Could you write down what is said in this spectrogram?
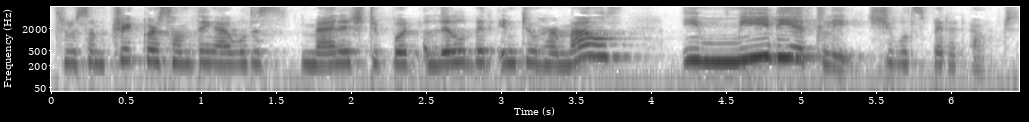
through some trick or something I will just manage to put a little bit into her mouth, immediately she will spit it out.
